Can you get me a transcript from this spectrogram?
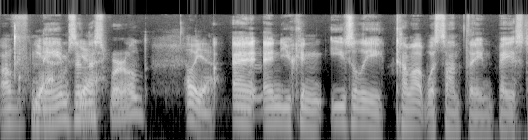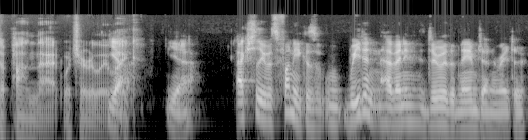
of Yeah, names in yeah. this world oh yeah, and, Mhm. and you can easily come up with something based upon that which i really Yeah. like yeah. Actually, it was funny because we didn't have anything to do with the name generator.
